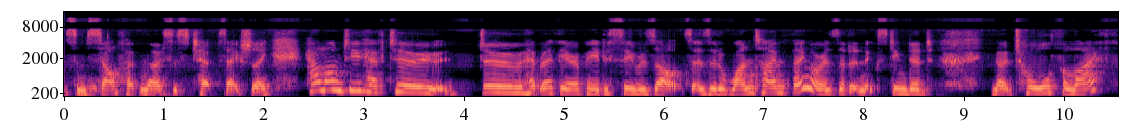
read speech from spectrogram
some self hypnosis tips. Actually, how long do you have to do hypnotherapy to see results? Is it a one time thing, or is it an extended, you know, tool for life?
